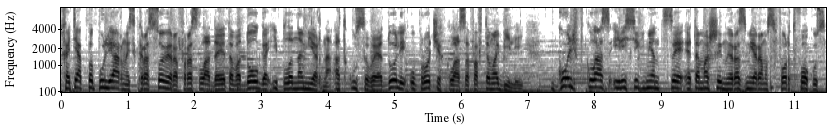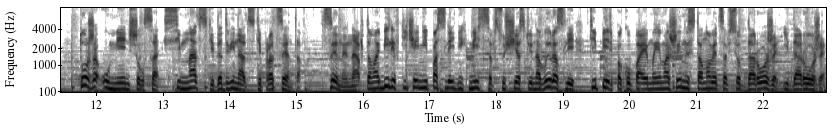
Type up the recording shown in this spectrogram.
Хотя популярность кроссоверов росла до этого долго и планомерно, откусывая доли у прочих классов автомобилей. Гольф-класс или сегмент C – это машины размером с Ford Focus – тоже уменьшился с 17 до 12%. Цены на автомобили в течение последних месяцев существенно выросли, теперь покупаемые машины становятся все дороже и дороже.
